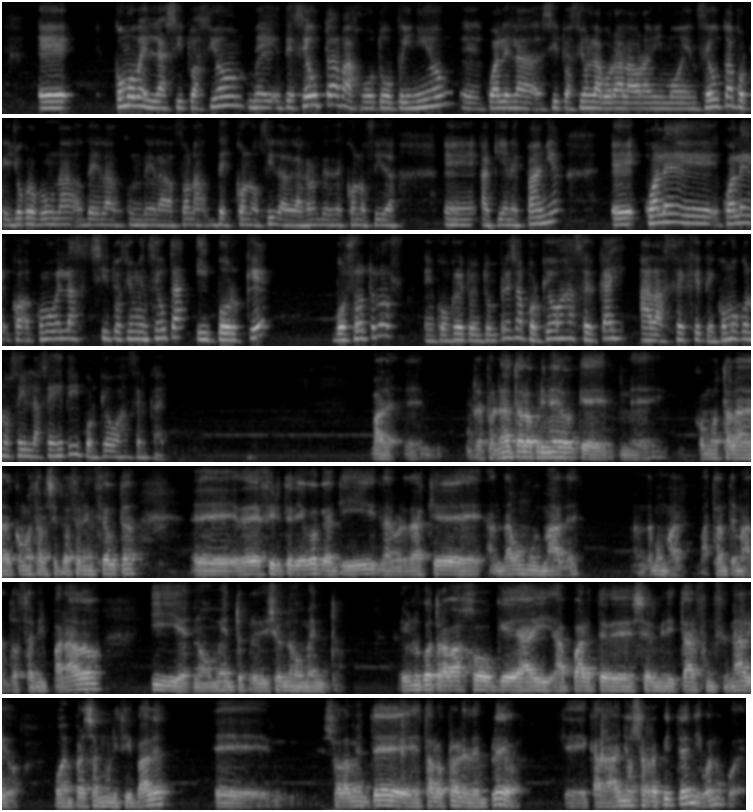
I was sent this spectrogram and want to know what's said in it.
¿Cómo ves la situación de Ceuta, bajo tu opinión? Eh, ¿Cuál es la situación laboral ahora mismo en Ceuta? Porque yo creo que una de, las zonas desconocidas, de las grandes desconocidas eh, aquí en España. Eh, ¿cuál es, es, ¿Cómo ves la situación en Ceuta y por qué vosotros, en concreto en tu empresa, por qué os acercáis a la CGT? ¿Cómo conocéis la CGT y por qué os acercáis? Vale, respondiendo a lo primero que me cómo está la, cómo está la situación en Ceuta, eh, he de decirte, Diego, que aquí la verdad es que andamos muy mal, ¿eh? andamos mal, bastante mal, 12.000 parados y en aumento, previsión de aumento. El único trabajo que hay, aparte de ser militar, funcionario o empresas municipales, eh, solamente están los planes de empleo, que cada año se repiten y bueno, pues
